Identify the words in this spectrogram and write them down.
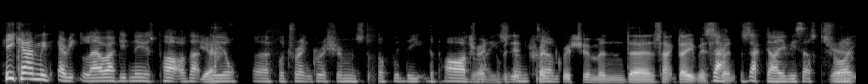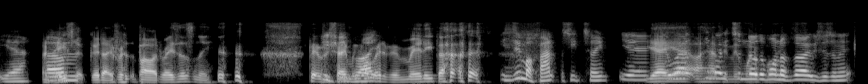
He came with Eric Lauer, didn't he, as part of that Yeah. deal uh, for Trent Grisham and stuff with the the Padres. Trent, was it and, Trent um, Grisham and uh, Zach Davies? Zach, went, Zach Davies, that's Yeah. right, yeah. and he's Um, looked good over at the Padres, hasn't he? Bit of a shame been we got great. rid of him, really, but He's in my fantasy team. Yeah, Yeah, yeah, Well, I you know, it's in one of another one of those, isn't it?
